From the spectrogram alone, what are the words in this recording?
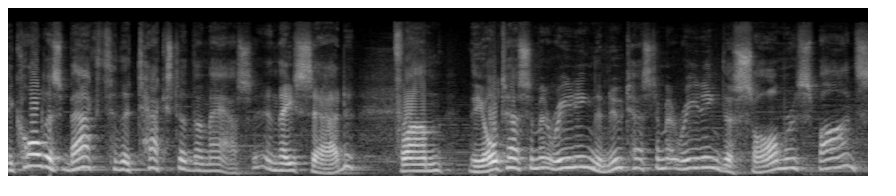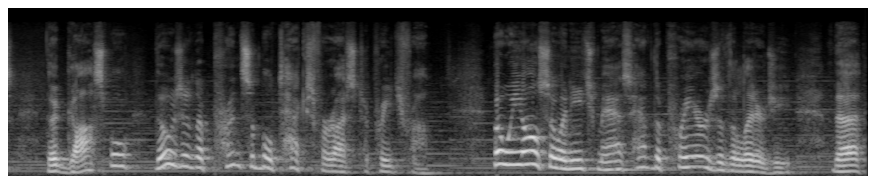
It called us back to the text of the Mass, and they said, from the Old Testament reading, the New Testament reading, the Psalm response, the gospel, those are the principal texts for us to preach from. But we also in each Mass have the prayers of the liturgy, the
